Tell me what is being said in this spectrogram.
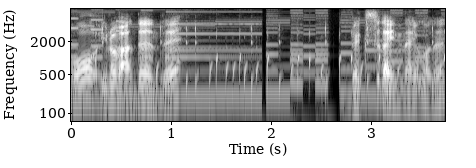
어? 이러면 안 되는데? 맥스가 있나 이거는?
